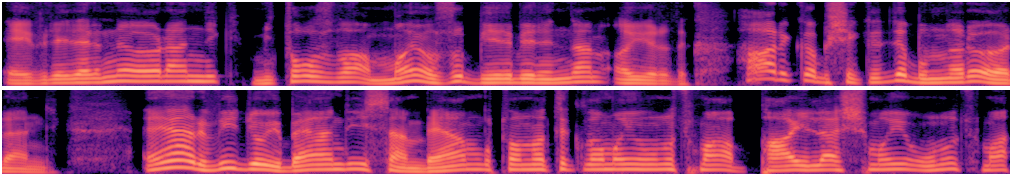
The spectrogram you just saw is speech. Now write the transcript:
evrelerini öğrendik, mitozla mayozu birbirinden ayırdık. Harika bir şekilde bunları öğrendik. Eğer videoyu beğendiysen beğen butonuna tıklamayı unutma, paylaşmayı unutma.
